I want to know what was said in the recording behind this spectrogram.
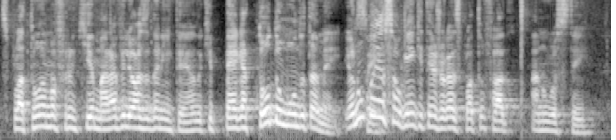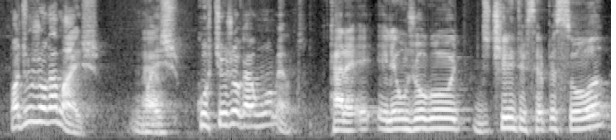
Splatoon é uma franquia maravilhosa da Nintendo que pega todo mundo também. Eu não Sim. conheço alguém que tenha jogado Splatoon e falado, ah, não gostei. Pode não jogar mais, É. mas curtiu jogar em algum momento. Cara, ele é um jogo de tiro em terceira pessoa.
